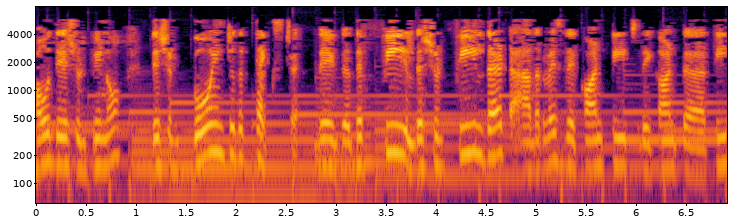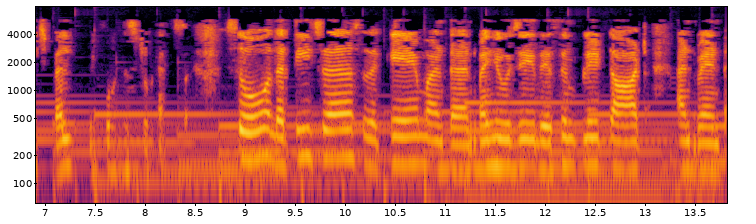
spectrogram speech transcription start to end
how they should be know they should go into the text. They they feel they should feel that otherwise they can't teach they can't uh, teach well before the students. So the teachers they came and uh, my UG they simply taught and went.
